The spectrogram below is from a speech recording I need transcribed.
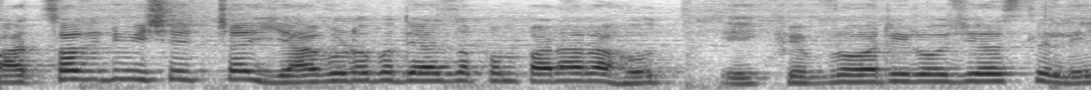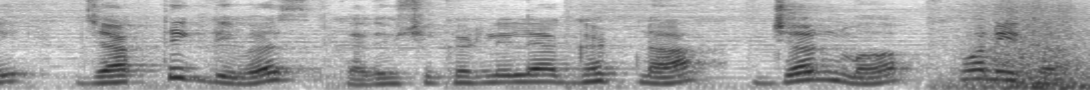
आजचा दिनविशेषच्या या व्हिडिओमध्ये आज आपण पाहणार आहोत एक फेब्रुवारी रोजी असलेले जागतिक दिवस त्या दिवशी घडलेल्या घटना जन्म व निधन.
